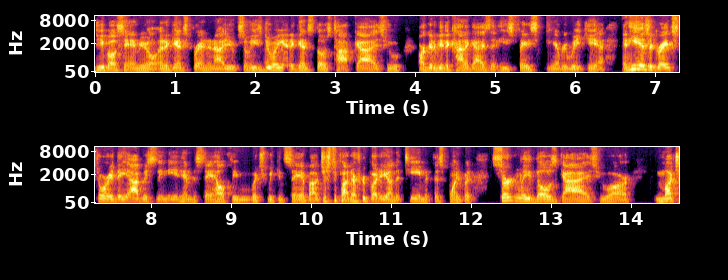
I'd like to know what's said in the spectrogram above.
Deebo Samuel and against Brandon Aiyuk. So he's doing it against those top guys who are going to be the kind of guys that he's facing every week. Yeah. And he is a great story. They obviously need him to stay healthy, which we can say about just about everybody on the team at this point. But certainly those guys who are much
